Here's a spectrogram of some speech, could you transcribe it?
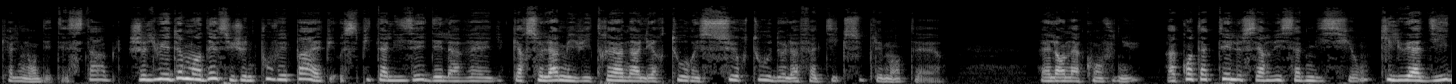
quel nom détestable, je lui ai demandé si je ne pouvais pas être hospitalisée dès la veille, car cela m'éviterait un aller-retour et surtout de la fatigue supplémentaire. Elle en a convenu, a contacté le service admission, qui lui a dit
